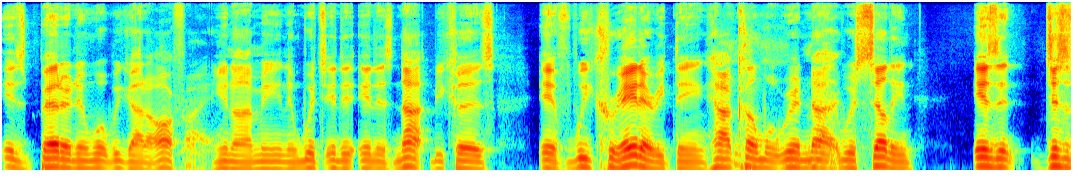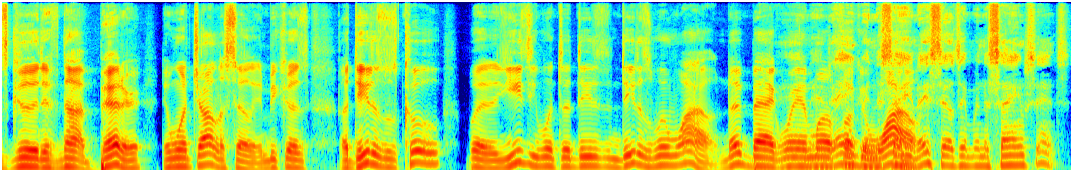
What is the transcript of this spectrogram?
is better than what we got to offer. You know what I mean? In which it it is not because if we create everything, how come what we're not we're selling isn't just as good, if not better, than what y'all are selling? Because Adidas was cool, but Yeezy went to Adidas, and Adidas went wild. That bag ran Man, they ain't been motherfucking the wild. same. They sales ain't been the same since.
